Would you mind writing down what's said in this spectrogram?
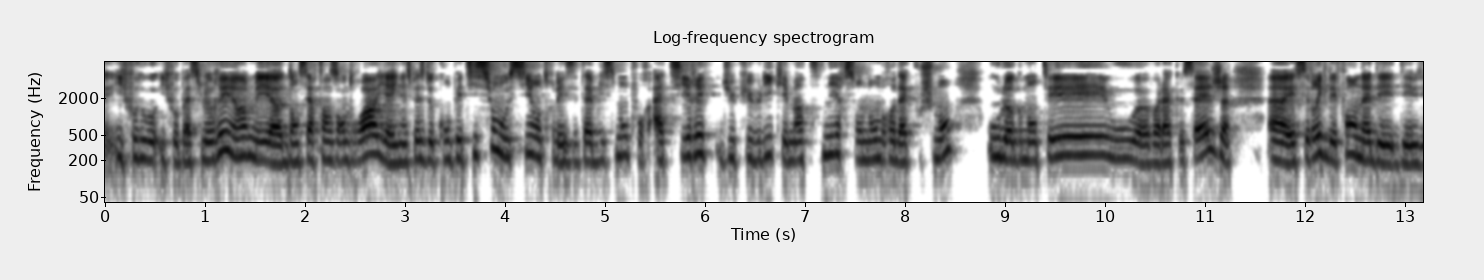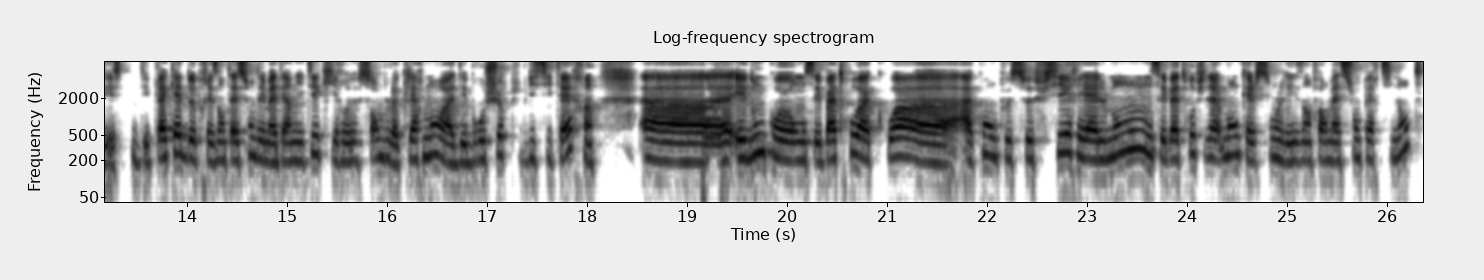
il faut il faut pas se leurrer, hein, mais dans certains endroits, il y a une espèce de compétition aussi entre les établissements pour attirer du public et maintenir son nombre d'accouchements ou l'augmenter ou euh, voilà que sais-je. Euh, et c'est vrai que des fois on a des, plaquettes de présentation des maternités qui ressemblent clairement à des brochures publicitaires euh, et donc on ne sait pas trop à quoi à quoi on peut se fier réellement. On ne sait pas trop finalement quelles sont les informations pertinentes.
